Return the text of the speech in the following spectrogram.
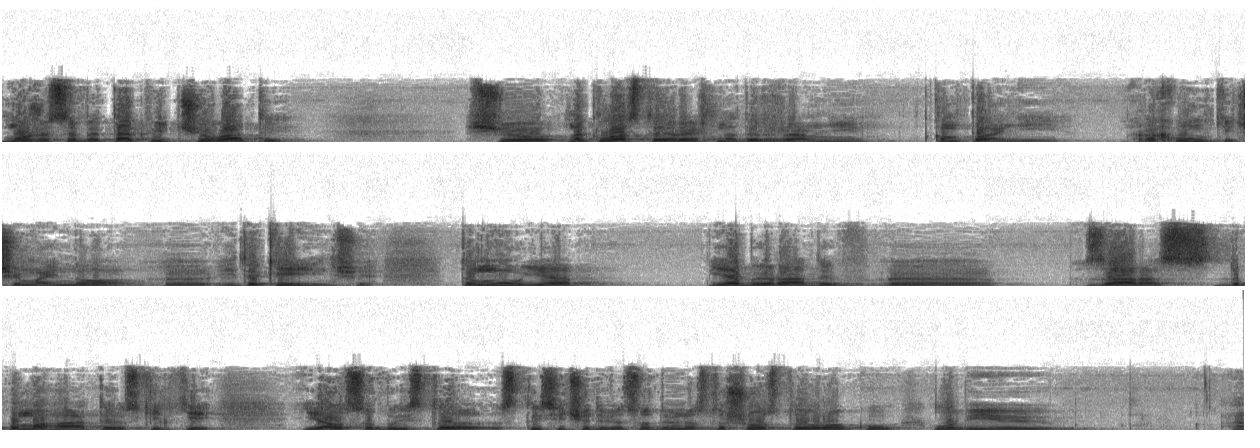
може себе так відчувати, що накласти арешт на державні компанії, рахунки чи майно е, і таке інше. Тому я, я би радив е, зараз допомагати, оскільки я особисто з 1996 року лобіюю е,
